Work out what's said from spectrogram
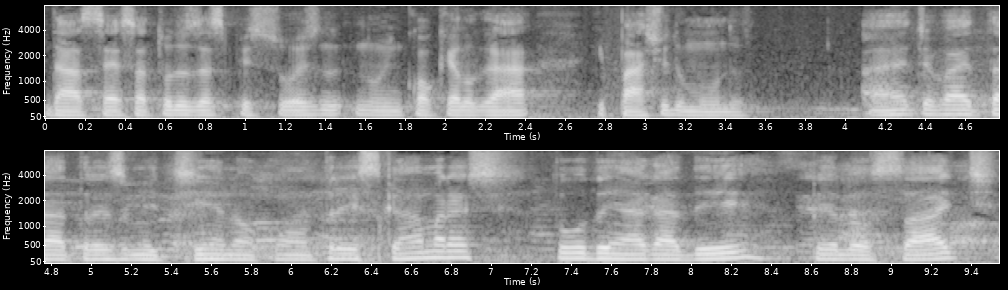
dá acesso a todas as pessoas no- em qualquer lugar e parte do mundo. A gente vai estar transmitindo com três câmeras, tudo em HD, pelo site,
